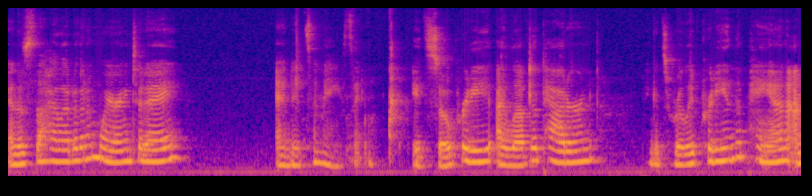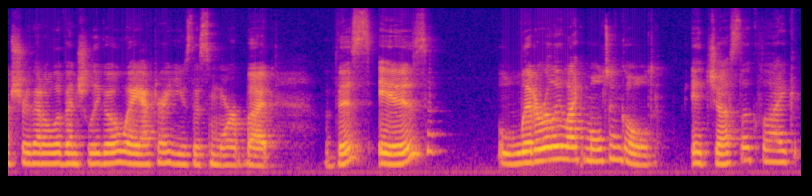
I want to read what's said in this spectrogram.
And this is the highlighter that I'm wearing today, and it's amazing. It's so pretty. I love the pattern. I think it's really pretty in the pan. I'm sure that'll eventually go away after I use this more, but this is literally like molten gold. It just looks like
